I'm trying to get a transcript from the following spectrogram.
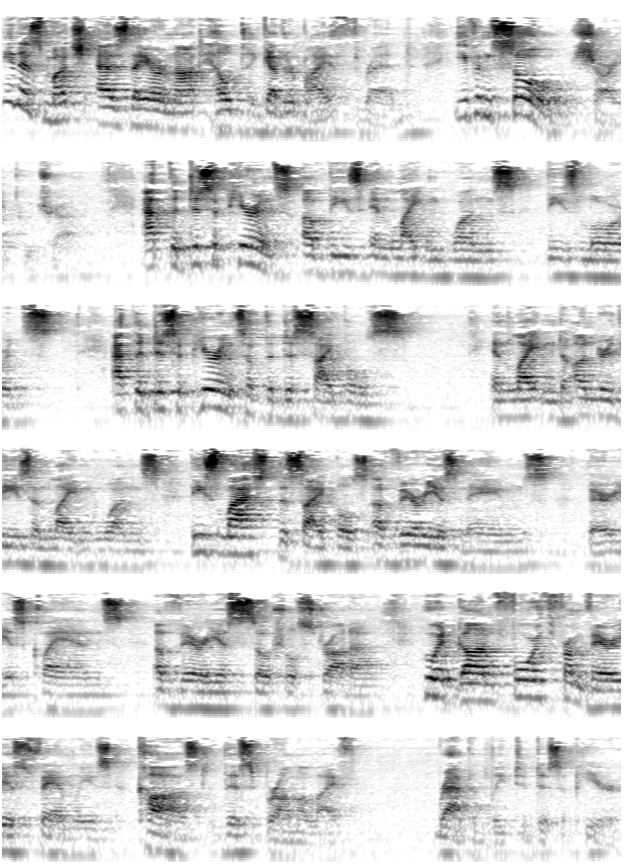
inasmuch as they are not held together by a thread. Even so, Shariputra, at the disappearance of these enlightened ones, these lords, at the disappearance of the disciples, enlightened under these enlightened ones, these last disciples of various names, various clans, of various social strata, who had gone forth from various families, caused this Brahma life rapidly to disappear.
